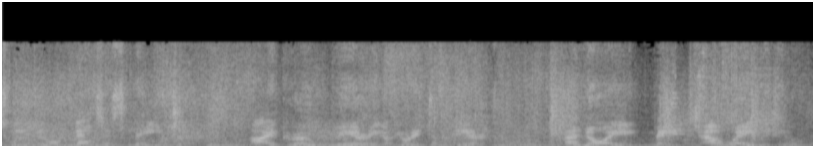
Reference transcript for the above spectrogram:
between your betters, mage. I grow weary of your interference. Annoying mage, away with you.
